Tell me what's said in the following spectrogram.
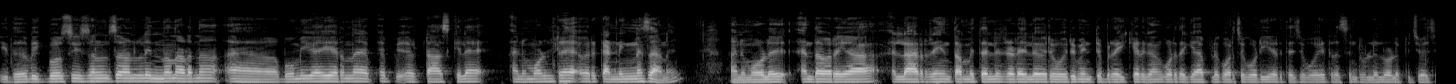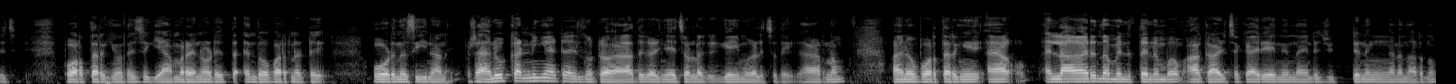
ഇത് ബിഗ് ബോസ് സീസൺ സെവനിൽ ഇന്ന് നടന്ന ഭൂമി കൈയേറുന്ന ടാസ്കിലെ അനുമോളുടെ ഒരു കണ്ണിങ്നെസ് ആണ്. അനുമോൾ എന്താ പറയുക എല്ലാവരുടെയും തമ്മിൽ തല്ലിന്റെ ഇടയിൽ ഒരു ഒരു മിനിറ്റ് ബ്രേക്ക് എടുക്കാൻ കൊടുത്ത ഗ്യാപ്പിൽ കുറച്ച് കൊടി എടുത്തേച്ച് പോയി ഡ്രസ്സിന്റെ ഉള്ളിൽ ഒളിപ്പിച്ച് വെച്ചേച്ച് പുറത്തിറങ്ങി വെച്ചാൽ ക്യാമറേനോട് എന്തോ പറഞ്ഞിട്ട് ഓടുന്ന സീനാണ് പക്ഷെ അനു കണ്ണിങ് ആയിട്ടായിരുന്നു കേട്ടോ അത് കഴിഞ്ഞ ആഴ്ചയുള്ള ഗെയിം കളിച്ചത്. കാരണം അനു പുറത്തിറങ്ങി എല്ലാവരും തമ്മിൽ തെല്ലുമ്പം ആ കാഴ്ചക്കാരിയായി നിന്ന് അതിന്റെ ചുറ്റിനും ഇങ്ങനെ നടന്നു.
